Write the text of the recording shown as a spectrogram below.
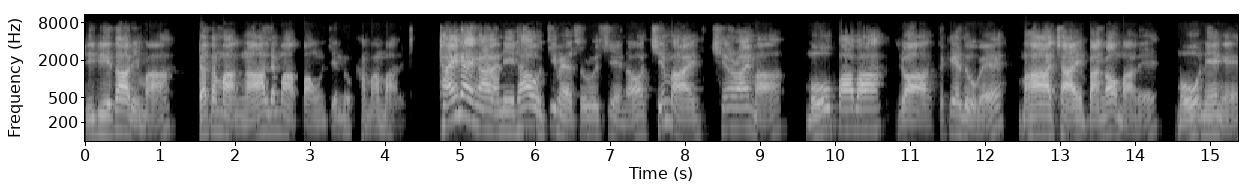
ဒီဒေသတွေမှာဓာတ်သမ9လက်မပေါင်ဝန်းကျင်လို့ခန့်မှန်းပါတယ်ထိုင်းနိုင်ငံအနေအထားကိုကြည့်မယ်ဆိုလို့ရှိရင်တော့ချင်းမိုင်ချင်းရိုင်းမှာမိုးပါပါရွာတကယ်လို့ပဲ မဟာချိုင်ဘန်ကောက်မှာလည်းမိုးအနှဲငယ်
